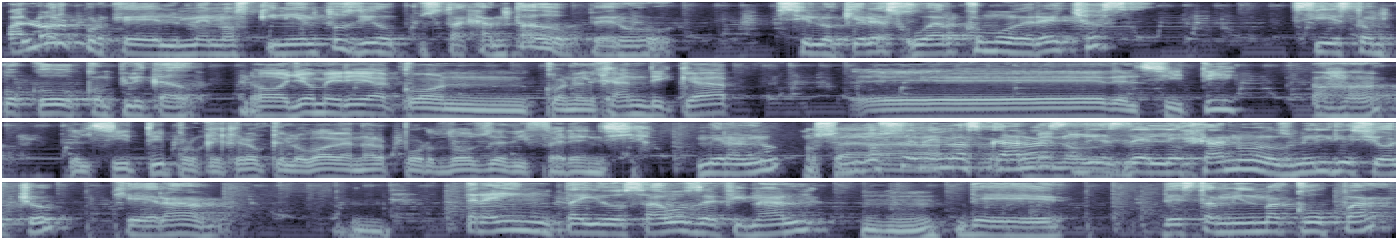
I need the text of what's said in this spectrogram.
valor porque el menos 500 digo pues está cantado, pero si lo quieres jugar como derechas, sí está un poco complicado. No, yo me iría con, con el handicap eh, del City. Ajá. Del City, porque creo que lo va a ganar por dos de diferencia. Mira, no, O sea, no se ven las caras menos- desde el lejano 2018, que era 32 avos de final de, de esta misma copa.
